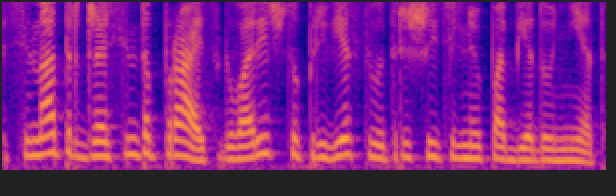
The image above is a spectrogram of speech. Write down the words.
Сенатор Джасинта Прайс говорит, что приветствует решительную победу «нет».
